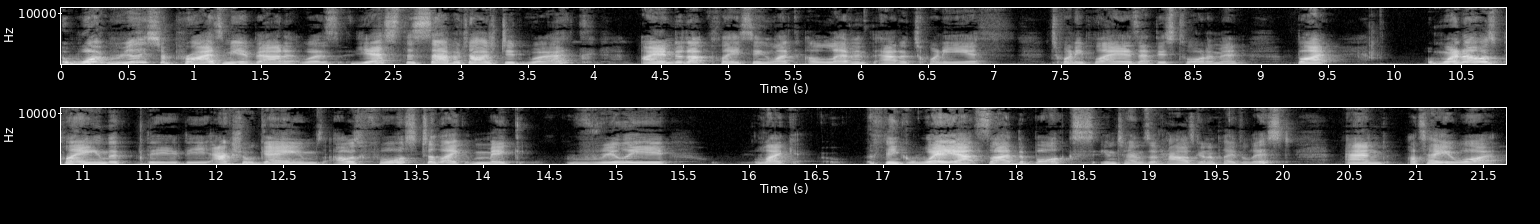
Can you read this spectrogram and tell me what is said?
what really surprised me about it was yes, the sabotage did work. I ended up placing like 11th out of 20th 20 players at this tournament, but when I was playing the, the the actual games, I was forced to like make really like think way outside the box in terms of how I was going to play the list. And I'll tell you what,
